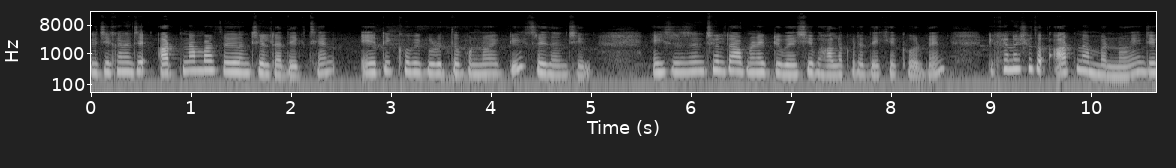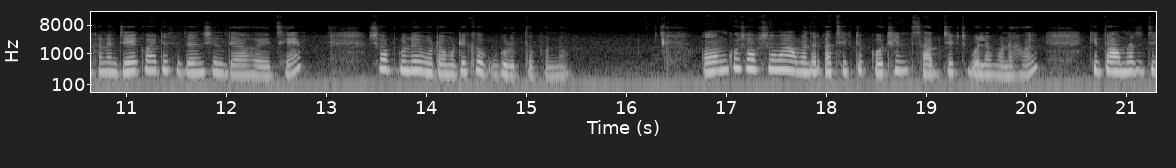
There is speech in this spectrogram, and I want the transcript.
যেখানে যে আট নাম্বার সৃজনশীলটা দেখছেন, এটি খুবই গুরুত্বপূর্ণ একটি সৃজনশীল। এই সৃজনশীলটা আপনারা একটু বেশি ভালো করে দেখে করবেন। এখানে শুধু আট নাম্বার নয়, যেখানে যে কয়টা সৃজনশীল দেওয়া হয়েছে, সবগুলোই মোটামুটি খুব গুরুত্বপূর্ণ। অঙ্ক সবসময় আমাদের কাছে একটু কঠিন সাবজেক্ট বলে মনে হয়। কিন্তু আমরা যদি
